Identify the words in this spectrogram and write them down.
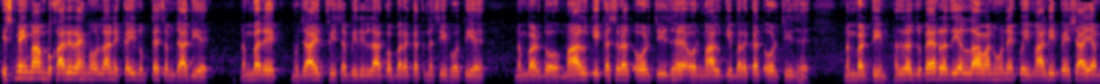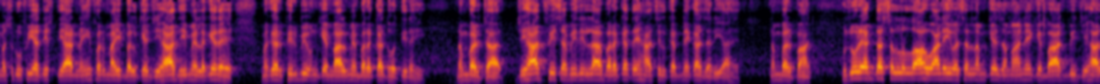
اس میں امام بخاری رحمہ اللہ نے کئی نقطے سمجھا دیے۔ نمبر ایک، مجاہد فی سبیر اللہ کو برکت نصیب ہوتی ہے۔ نمبر دو، مال کی کثرت اور چیز ہے اور مال کی برکت اور چیز ہے۔ نمبر تین، حضرت زبیر رضی اللہ عنہ نے کوئی مالی پیشہ یا مصروفیت اختیار نہیں فرمائی، بلکہ جہاد ہی میں لگے رہے، مگر پھر بھی ان کے مال میں برکت ہوتی رہی۔ نمبر چار، جہاد فی سبیل اللہ برکتیں حاصل کرنے کا ذریعہ ہے۔ نمبر پانچ، حضور اقدس صلی اللہ علیہ وسلم کے زمانے کے بعد بھی جہاد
